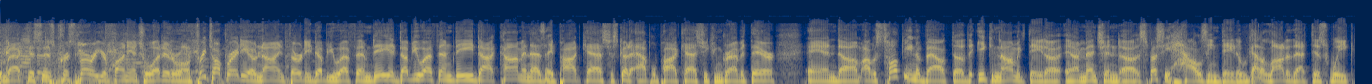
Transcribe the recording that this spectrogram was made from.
Welcome back. This is Chris Murray, your financial editor on Free Talk Radio 930 WFMD at WFMD.com. And as a podcast, just go to Apple Podcasts. You can grab it there. And um, I was talking about uh, the economic data, and I mentioned uh, especially housing data. We got a lot of that this week.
